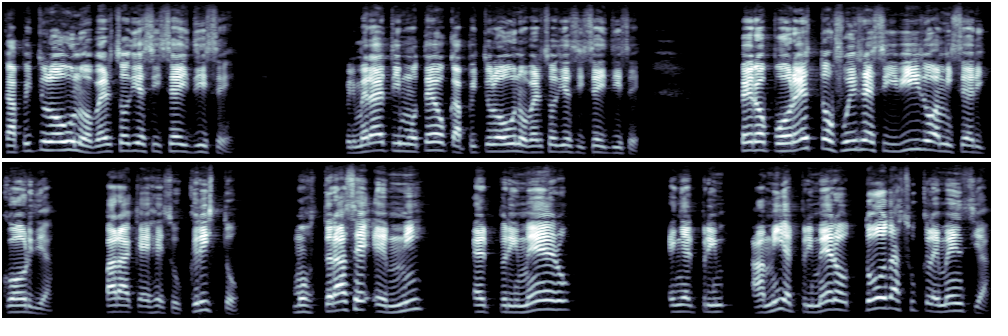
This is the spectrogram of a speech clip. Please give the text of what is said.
capítulo 1, verso 16 dice, Primera de Timoteo, capítulo 1, verso 16 dice, pero por esto fui recibido a misericordia, para que Jesucristo mostrase en mí el primero, en el a mí el primero toda su clemencia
